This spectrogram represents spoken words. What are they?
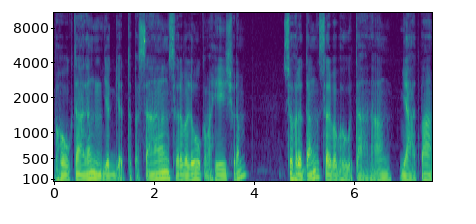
Bhogdarang yagyatapasang sarvalokam aheshwaram suhradang sarvabhutanang yatva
